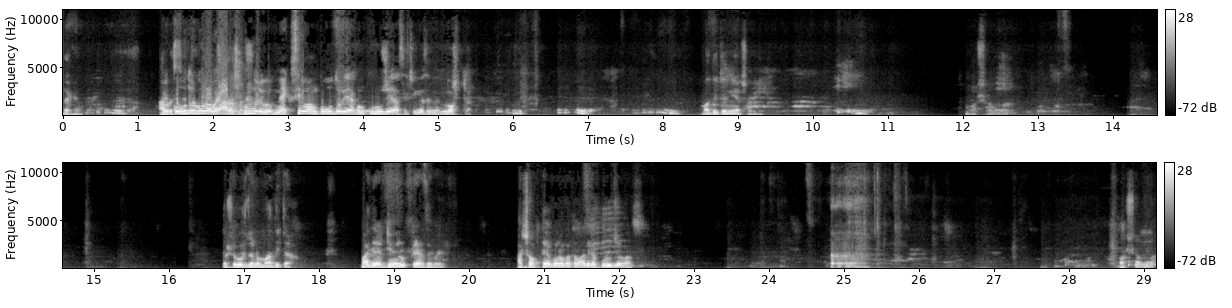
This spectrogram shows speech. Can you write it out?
দেখেন। আর কবুতরগুলো ভাই আরও সুন্দরই সুন্দর ম্যাক্সিমাম কবুতরই এখন ক্রুজে আছে ঠিক আছে ভাই? নষ্ট। মাদিটা নিয়ে আসেন। মাশাআল্লাহ। দর্শকের জন্য মাদিটা। মাদিরা ডিমের উপরে আছে ভাই। আর সব থেকে বড় কথা মাদিরা ক্রুজেও আছে। মাশাআল্লাহ।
